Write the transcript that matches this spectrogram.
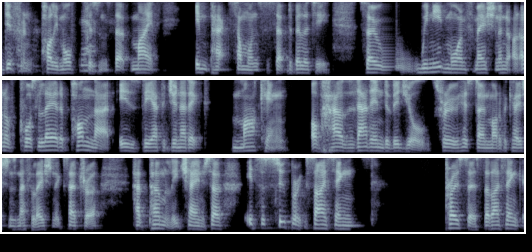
different polymorphisms yeah. that might impact someone's susceptibility. So we need more information. And, and of course, layered upon that is the epigenetic marking of how that individual, through histone modifications, methylation, etc., have permanently changed. So it's a super exciting process that I think,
